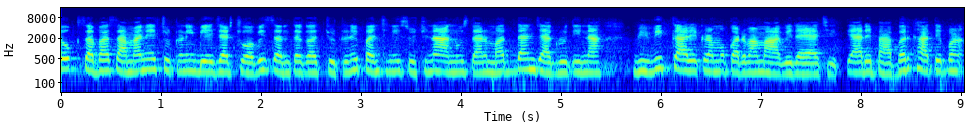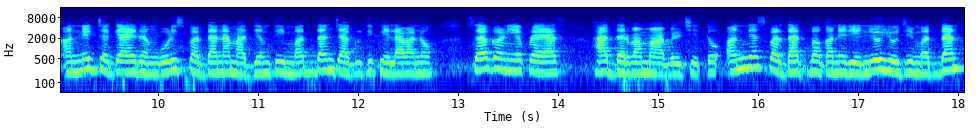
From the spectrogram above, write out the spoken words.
લોકસભા સામાન્ય ચૂંટણી બે હજાર ચોવીસ અંતર્ગત ચૂંટણી પંચની સૂચના અનુસાર મતદાન જાગૃતિના વિવિધ કાર્યક્રમો કરવામાં આવી રહ્યા છે. ત્યારે ભાભર ખાતે પણ અનેક જગ્યાએ રંગોળી સ્પર્ધાના માધ્યમથી મતદાન જાગૃતિ ફેલાવવાનો સગણીય પ્રયાસ હાથ ધરવામાં આવેલ છે. તો અન્ય સ્પર્ધાત્મક અને રેલીઓ યોજી મતદાન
